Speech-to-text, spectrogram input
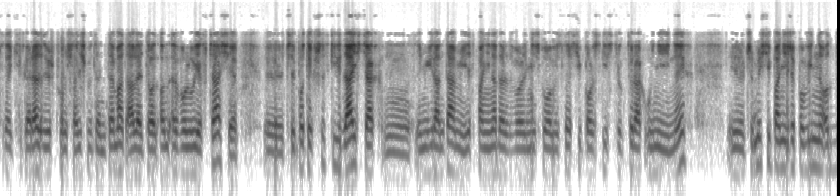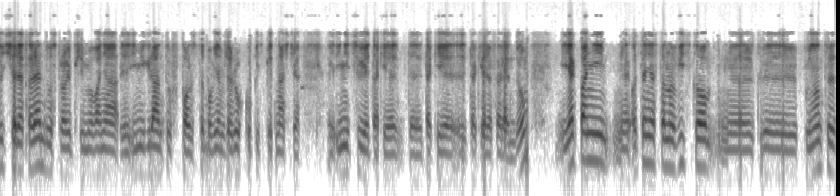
tutaj kilka razy już poruszaliśmy ten temat, ale to on ewoluuje w czasie. E, Czy po tych wszystkich zajściach mm, z imigrantami jest Pani nadal zwolenniczką obecności Polski w strukturach unijnych? Y, Czy myśli Pani, że powinno odbyć się referendum w sprawie przyjmowania y, imigrantów w Polsce, bo wiem, że ruch Kukiz 15 y, inicjuje takie, te, takie, takie referendum. Jak Pani ocenia stanowisko płynące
